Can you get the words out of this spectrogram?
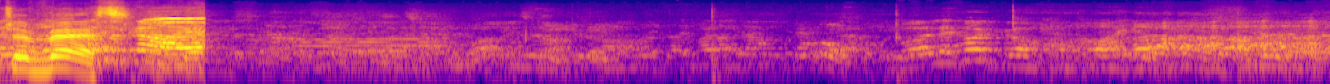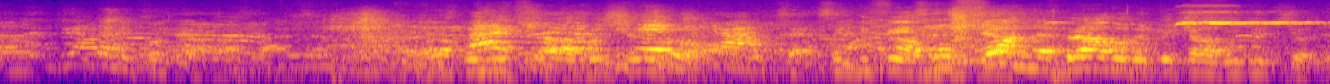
C'è verso. C'ha la posizione. Buffon è bravo perché c'ha la posizione.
